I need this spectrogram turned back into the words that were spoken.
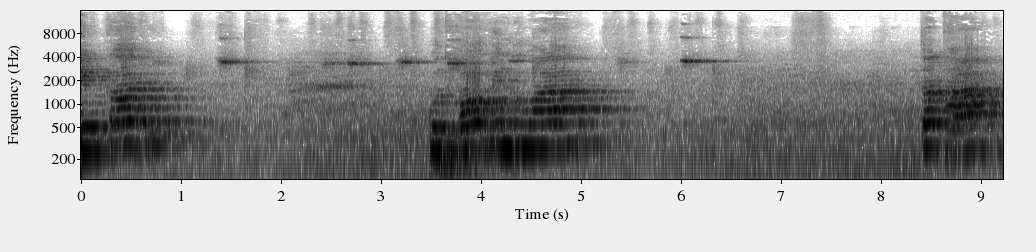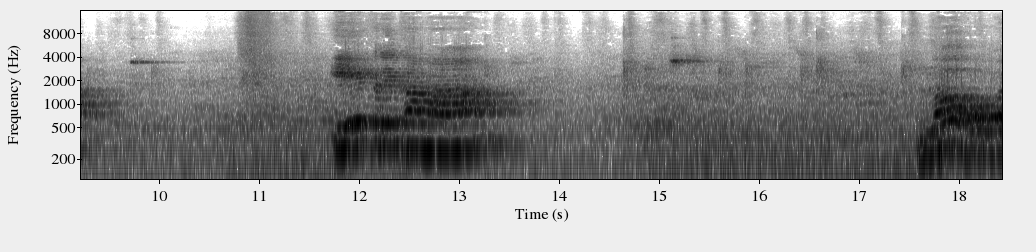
એક જ उद्भव बिंदु वाला तथा एक रेखा में न हो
